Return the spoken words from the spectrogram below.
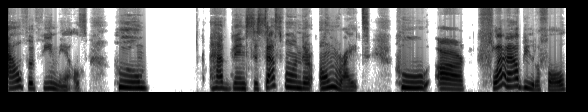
alpha females who have been successful in their own right, who are flat out beautiful,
